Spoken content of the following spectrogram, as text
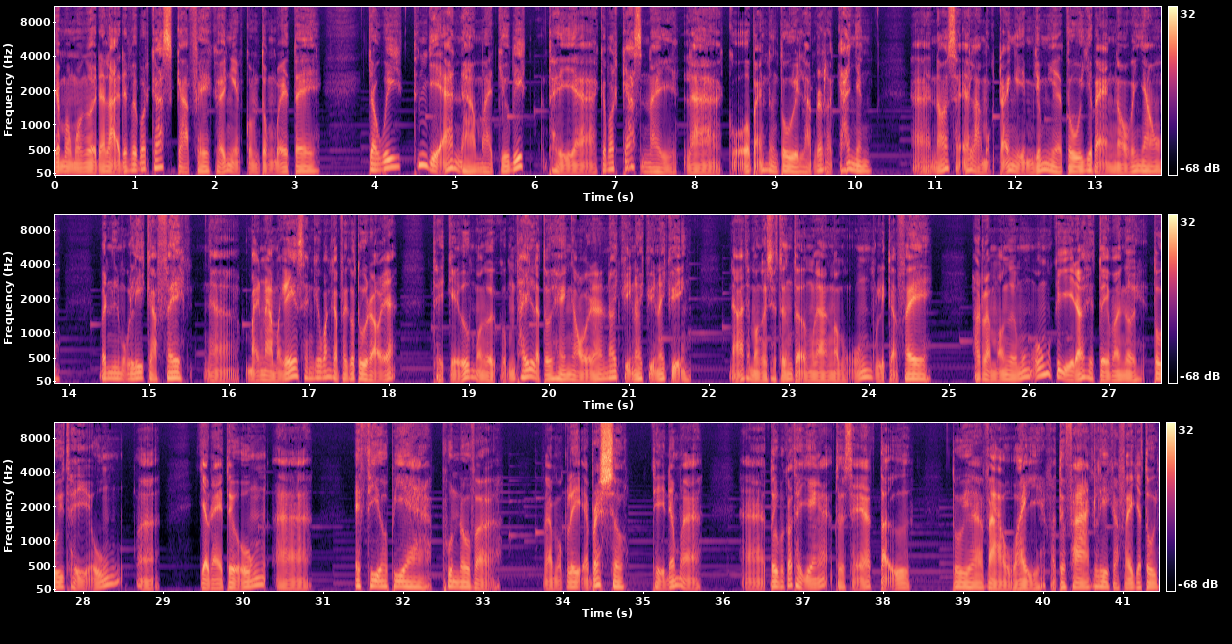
Chào mừng mọi người đã lại đến với podcast Cà phê khởi nghiệp cùng Tùng BT. Cho quý thính giả nào mà chưa biết thì à, cái podcast này là của bản thân tôi làm rất là cá nhân. À, nó sẽ là một trải nghiệm giống như là tôi với bạn ngồi với nhau bên một ly cà phê. À, bạn nào mà ghé sang cái quán cà phê của tôi rồi á thì kiểu mọi người cũng thấy là tôi hay ngồi đó nói chuyện nói chuyện nói chuyện. Đó thì mọi người sẽ tưởng tượng là ngồi uống một ly cà phê hoặc là mọi người muốn uống một cái gì đó thì tùy mọi người. Tôi thì uống à, Dạo này tôi uống à, Ethiopia Pullover và một ly espresso. Thì nếu mà à, tôi mới có thời gian á, tôi sẽ tự tôi à, vào quầy và tôi pha cái ly cà phê cho tôi.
